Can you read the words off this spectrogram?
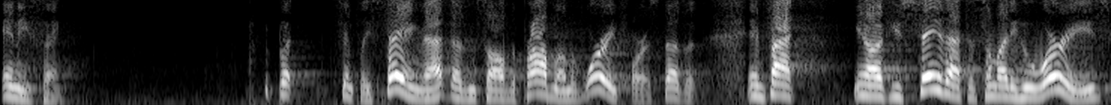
anything. But simply saying that doesn't solve the problem of worry for us, does it? In fact, you know, if you say that to somebody who worries,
